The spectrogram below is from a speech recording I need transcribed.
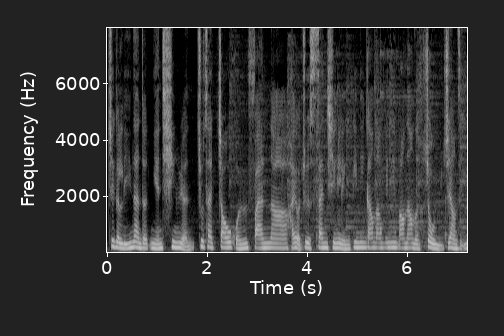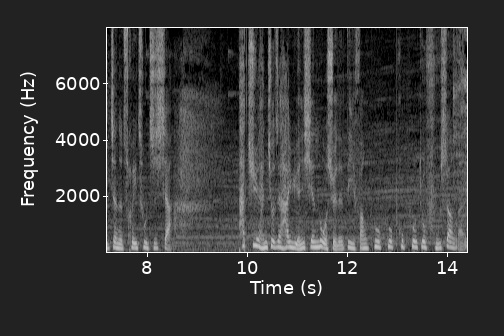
这个罹难的年轻人就在招魂幡啊，还有这个三清灵叮叮当当、叮叮当当的咒语这样子一阵的催促之下，他居然就在他原先落水的地方，噗噗噗噗就浮上来了。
